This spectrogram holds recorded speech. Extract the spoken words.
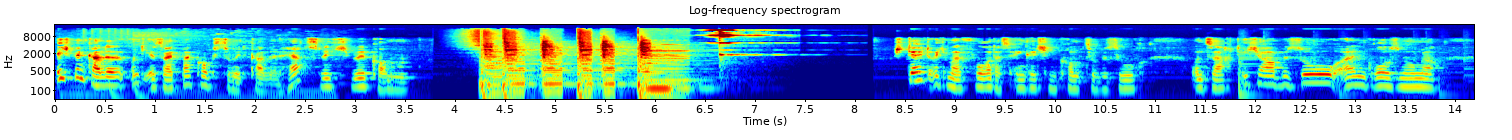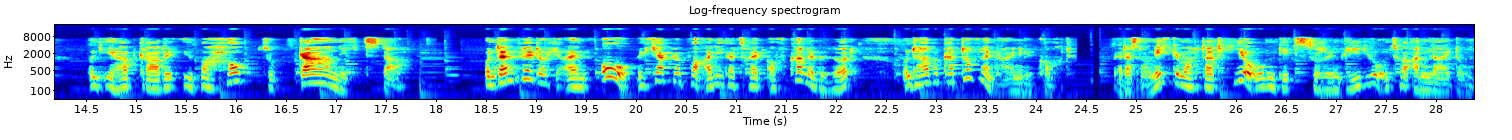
Ich bin Kalle und ihr seid bei Kochst du mit Kalle. Herzlich willkommen. Stellt euch mal vor, das Enkelchen kommt zu Besuch und sagt, ich habe so einen großen Hunger und ihr habt gerade überhaupt so gar nichts da. Und dann fällt euch ein, oh, ich habe ja vor einiger Zeit auf Kalle gehört und habe Kartoffeln eingekocht. Wer das noch nicht gemacht hat, hier oben geht es zu dem Video und zur Anleitung.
